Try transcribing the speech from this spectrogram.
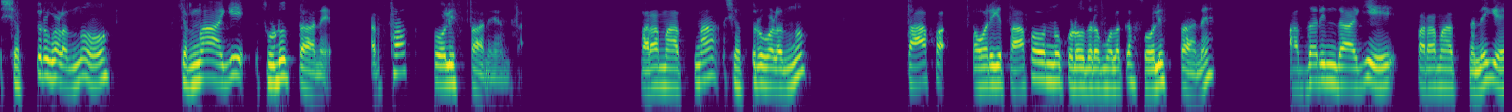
ಶತ್ರುಗಳನ್ನು ಚೆನ್ನಾಗಿ ಸುಡುತ್ತಾನೆ, ಅರ್ಥಾತ್ ಸೋಲಿಸ್ತಾನೆ ಅಂತ. ಪರಮಾತ್ಮ ಶತ್ರುಗಳನ್ನು ತಾಪ, ಅವರಿಗೆ ತಾಪವನ್ನು ಕೊಡುವುದರ ಮೂಲಕ ಸೋಲಿಸ್ತಾನೆ. ಅದರಿಂದಾಗಿ ಪರಮಾತ್ಮನಿಗೆ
